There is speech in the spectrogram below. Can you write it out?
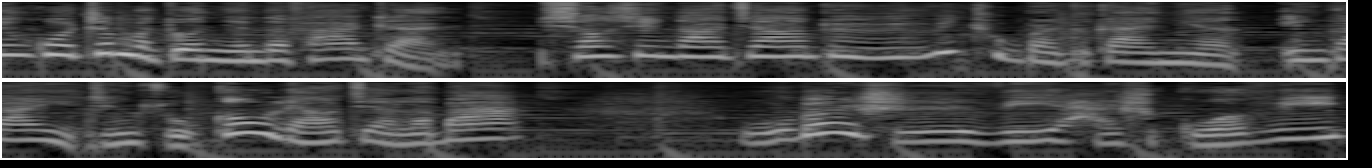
经过这么多年的发展，相信大家对于 VTuber 的概念应该已经足够了解了吧？无论是日 V 还是国 V，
